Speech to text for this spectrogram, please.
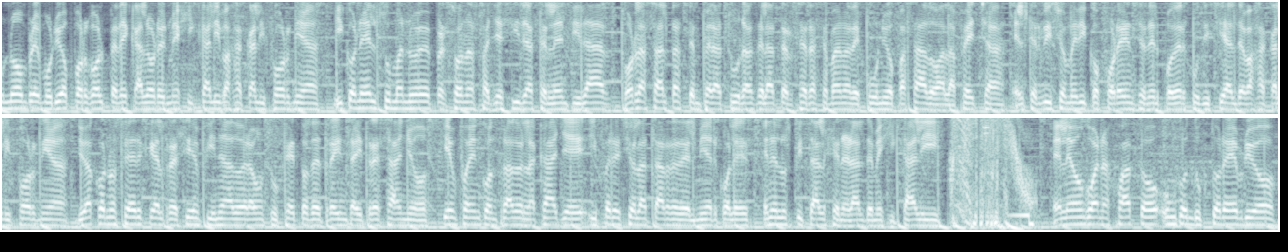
Un hombre murió por golpe de calor en Mexicali, Baja California, y con él suman nueve personas fallecidas en la entidad por las altas temperaturas de la tercera semana de junio pasado a la fecha. El Servicio Médico Forense del Poder Judicial de Baja California dio a conocer que el recién finado era un sujeto de 33 años, quien fue encontrado en la calle y pereció la tarde del miércoles en el Hospital General de Mexicali. En León, Guanajuato, un conductor ebrio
